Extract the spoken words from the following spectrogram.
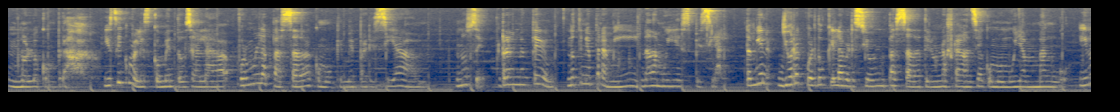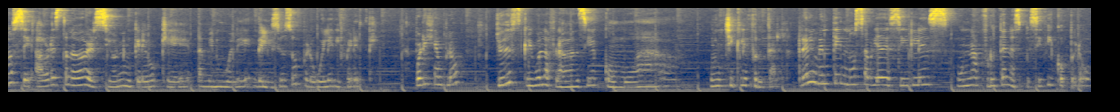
no lo compraba. Y que como les comento, o sea, la fórmula pasada como que me parecía no sé, realmente no tenía para mí nada muy especial. También yo recuerdo que la versión pasada tenía una fragancia como muy a mango. Y no sé, ahora esta nueva versión creo que también huele delicioso, pero huele diferente. Por ejemplo, yo describo la fragancia como a un chicle frutal. Realmente no sabría decirles una fruta en específico, pero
